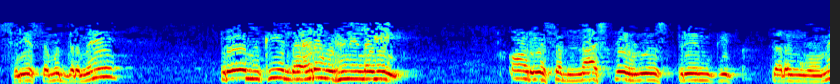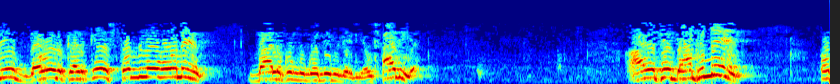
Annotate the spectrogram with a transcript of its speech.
स्नेह समुद्र में प्रेम की लहरें उठने लगी। और ये सब नाचते हुए उस प्रेम की तरंगों में दौड़ करके सब लोगों ने बालकों को गोदी में ले लिया, उठा लिया। आए थे डांटने और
